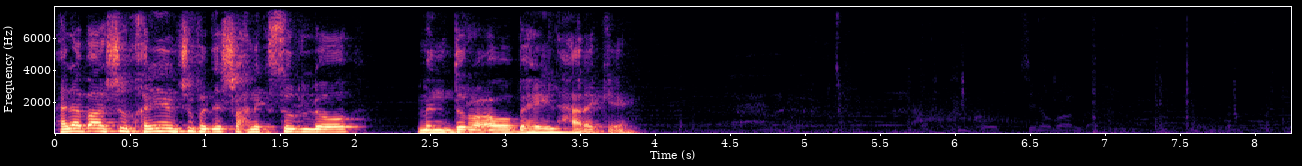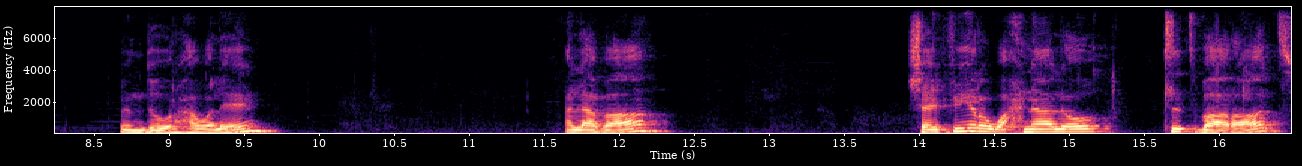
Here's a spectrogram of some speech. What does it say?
هلا بقى شوف خلينا نشوف قديش رح نكسر له من درعه بهي الحركة. بندور حواليه. هلا بقى شايفين روحنا له ثلاث بارات.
